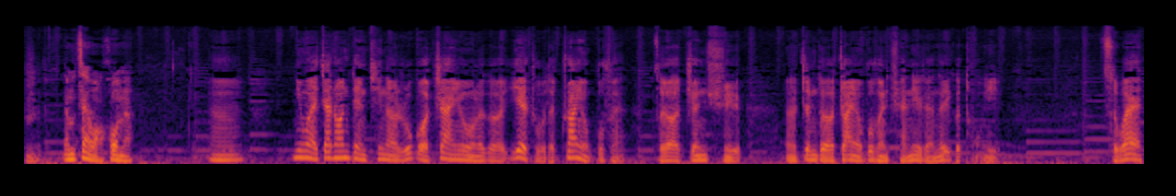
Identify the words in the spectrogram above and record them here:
嗯，那么再往后呢？嗯，另外加装电梯呢，如果占用那个业主的专有部分，则要争取呃征得专有部分权利人的一个同意。此外，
